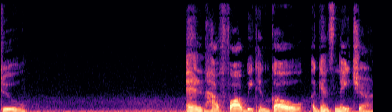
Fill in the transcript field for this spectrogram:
do. And how far we can go against nature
